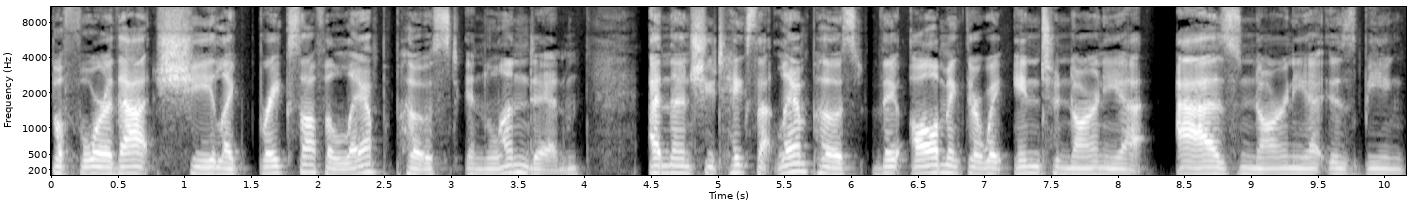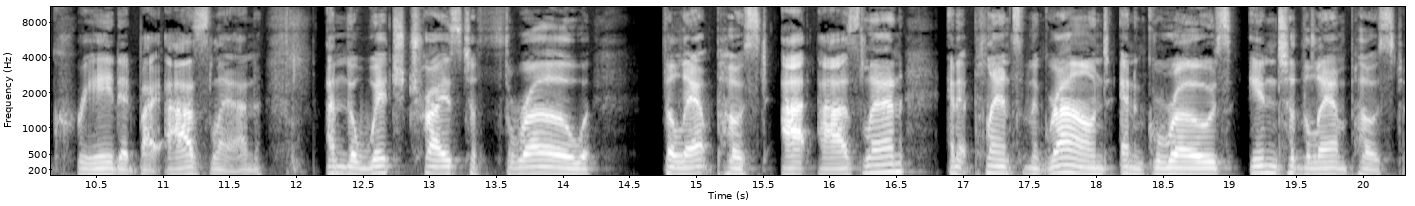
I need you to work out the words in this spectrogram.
Before that, she like breaks off a lamppost in London, and then she takes that lamppost. They all make their way into Narnia as Narnia is being created by Aslan, and the witch tries to throw the lamppost at Aslan, and it plants in the ground and grows into the lamppost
